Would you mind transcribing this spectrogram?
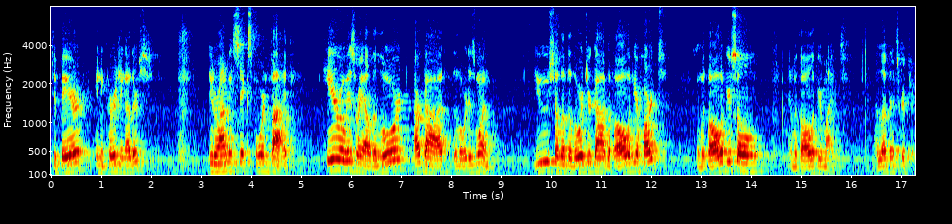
to bear in encouraging others? Deuteronomy 6, 4, and 5. Hear, O Israel, the Lord our God, the Lord is one. You shall love the Lord your God with all of your heart, and with all of your soul, and with all of your might. I love that scripture.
